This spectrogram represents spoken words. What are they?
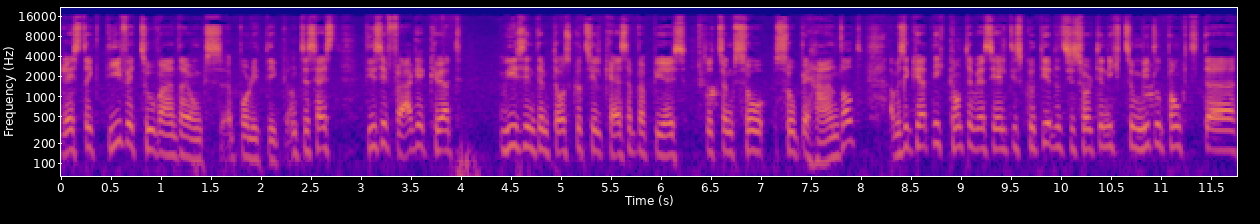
restriktive Zuwanderungspolitik. Und das heißt, diese Frage gehört wie es in dem Tosco-Ziel-Kaiserpapier ist, sozusagen so, so behandelt. Aber sie gehört nicht kontroversiell diskutiert und sie sollte nicht zum Mittelpunkt der,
